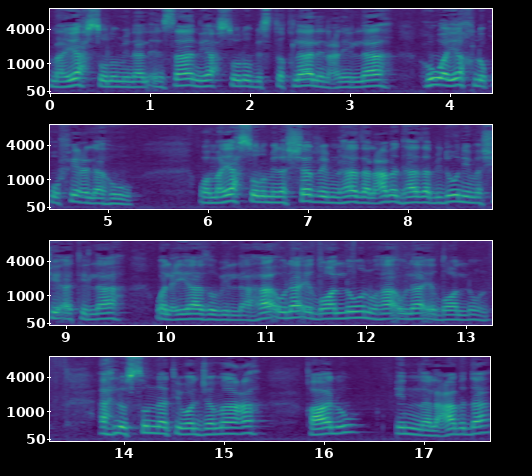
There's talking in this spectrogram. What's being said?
ما يحصل من الإنسان يحصل باستقلال عن الله هو يخلق فعله. وما يحصل من الشر من هذا العبد هذا بدون مشيئة الله والعياذ بالله. هؤلاء ضالون وهؤلاء ضالون. أهل السنة والجماعة قالوا إن العبد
